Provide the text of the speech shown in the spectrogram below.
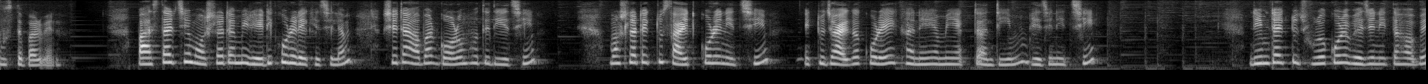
বুঝতে পারবেন। পাস্তার যে মশলাটা আমি রেডি করে রেখেছিলাম, সেটা আবার গরম হতে দিয়েছি। মশলাটা একটু সাইড করে নিচ্ছি। একটু জায়গা করে এখানে আমি একটা ডিম ভেজে নিচ্ছি। ডিমটা একটু ঝুড়ো করে ভেজে নিতে হবে।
